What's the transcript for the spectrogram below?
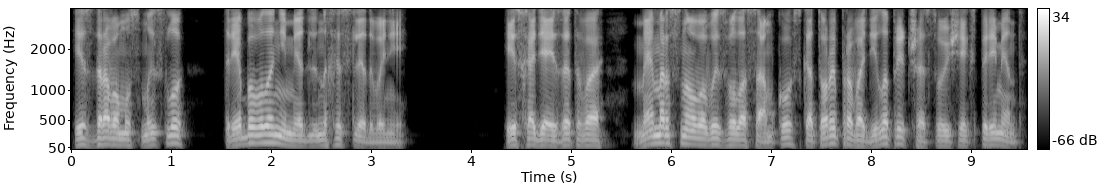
и здравому смыслу требовало немедленных исследований. Исходя из этого, Мемер снова вызвала самку, с которой проводила предшествующий эксперимент.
